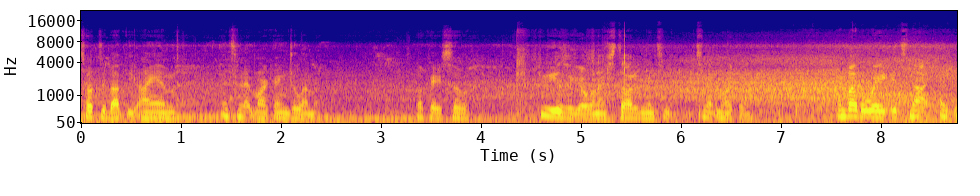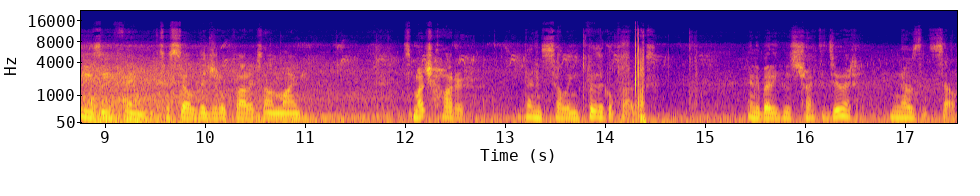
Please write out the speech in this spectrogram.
talked about the IM internet marketing dilemma. Okay, so a few years ago when I started internet marketing. And by the way, it's not an easy thing to sell digital products online. It's much harder than selling physical products. Anybody who's tried to do it knows it so.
